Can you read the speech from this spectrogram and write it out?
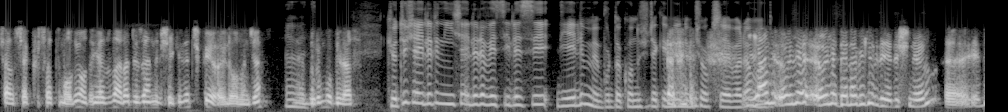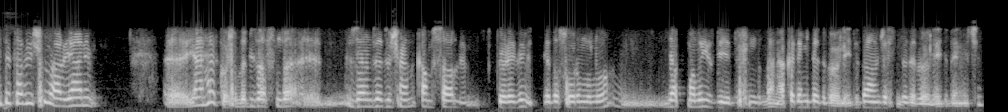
çalışacak fırsatım oluyor. O da yazılarla düzenli bir şekilde çıkıyor öyle olunca. Evet. Durum bu biraz. Kötü şeylerin iyi şeylere vesilesi diyelim mi? Burada konuşacak eminim çok şey var ama. Yani öyle öyle denebilir diye düşünüyorum. Ee, bir de tabii şu var yani e, yani her koşulda biz aslında e, üzerimize düşen kamusal görevi ya da sorumluluğu e, yapmalıyız diye düşündüm. Ben akademide de böyleydi. Daha öncesinde de böyleydi benim için.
